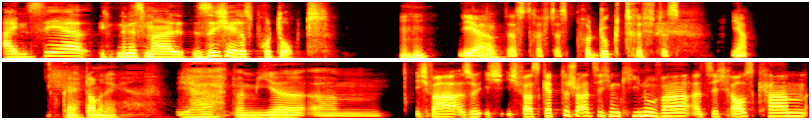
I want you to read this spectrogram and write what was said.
ein sehr, ich nenne es mal, sicheres Produkt. Mhm. ja, Ja. das trifft es. Produkt trifft es. Okay, Dominik. Ja, bei mir, ähm, ich war, also ich, ich war skeptisch, als ich im Kino war. Als ich rauskam,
